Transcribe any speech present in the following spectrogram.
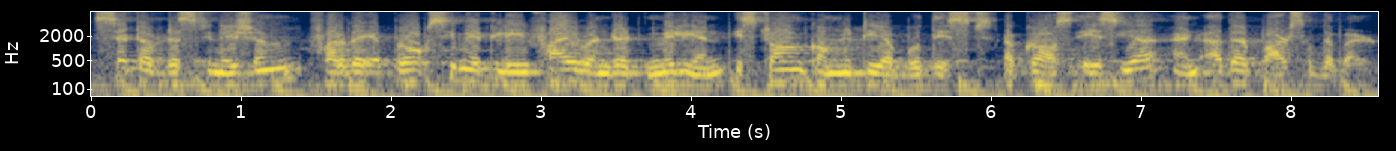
set of destination for the approximately 500 million strong community of Buddhists across Asia and other parts of the world.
